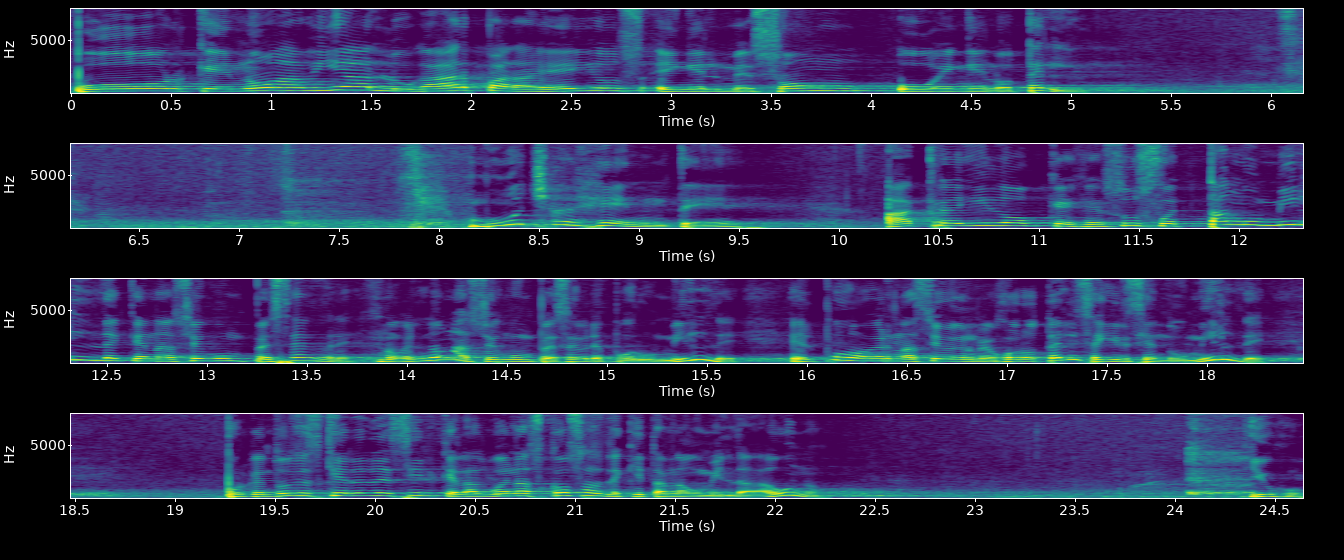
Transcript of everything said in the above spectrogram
Porque no había lugar para ellos en el mesón o en el hotel. Mucha gente ha creído que Jesús fue tan humilde que nació en un pesebre. No, él no nació en un pesebre por humilde. Él pudo haber nacido en el mejor hotel y seguir siendo humilde. Porque entonces quiere decir que las buenas cosas le quitan la humildad a uno. Yujo.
